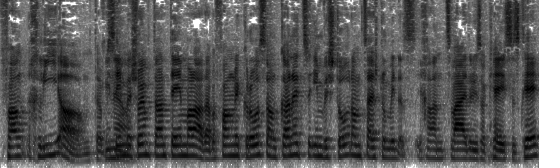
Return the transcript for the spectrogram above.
fang klein an. Und da genau. sind wir schon im Thema an, aber fang nicht gross an und geh nicht zu Investoren und sagst, du, ich habe zwei, drei so Cases gesehen,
